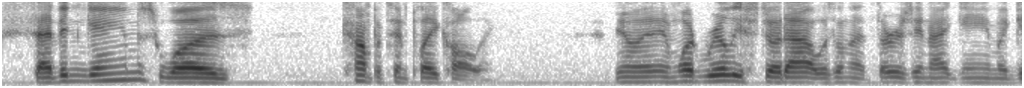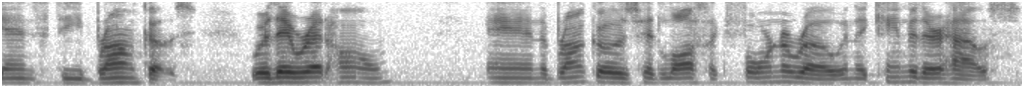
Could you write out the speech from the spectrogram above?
seven games was competent play calling. You know, and what really stood out was on that Thursday night game against the Broncos, where they were at home, and the Broncos had lost like four in a row, and they came to their house,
